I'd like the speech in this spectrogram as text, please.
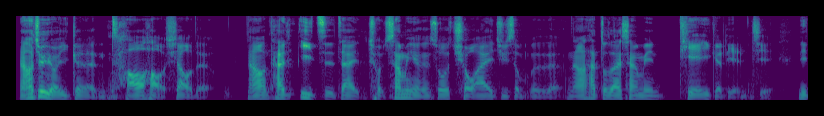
然后就有一个人超好笑的，然后他一直在求上面有人说求 IG 什么的，然后他都在上面贴一个链接，你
